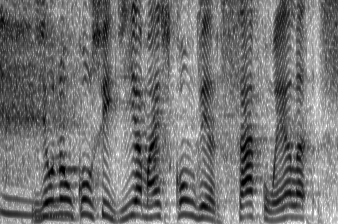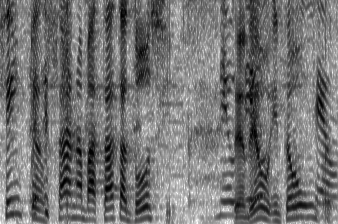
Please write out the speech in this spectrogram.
E eu não conseguia mais conversar com ela sem pensar na batata doce. Meu Entendeu? Deus então, do céu.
